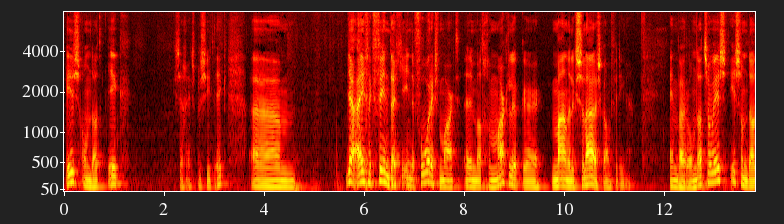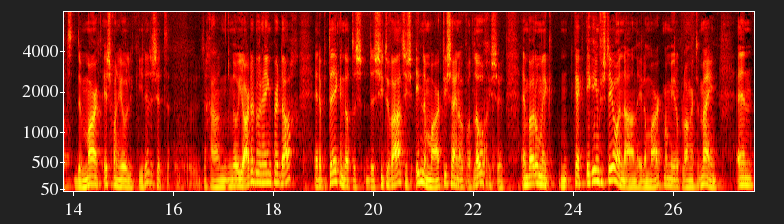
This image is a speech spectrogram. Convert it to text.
is omdat ik... Ik zeg expliciet ik... ehm, ja, eigenlijk vind dat je in de Forex-markt... een wat gemakkelijker maandelijks salaris kan verdienen. En waarom dat zo is, is omdat de markt is gewoon heel liquide. Er, zit, eh, er gaan miljarden doorheen per dag. En dat betekent dat dus de situaties in de markt, die zijn ook wat logischer. En waarom ik... Kijk, ik investeer in de aandelenmarkt, maar meer op lange termijn. En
